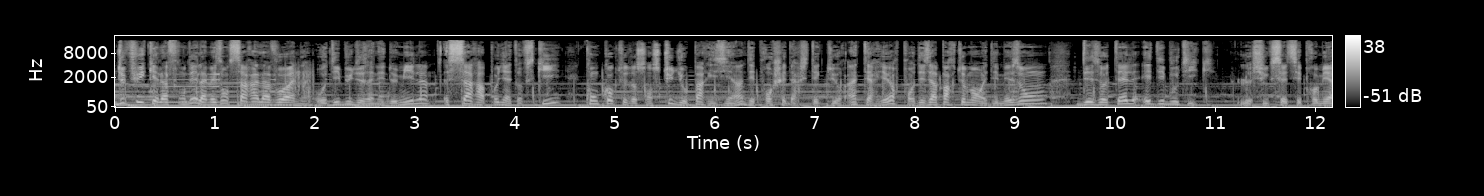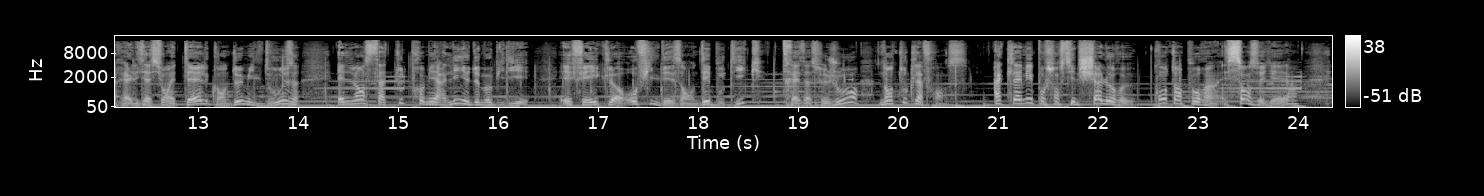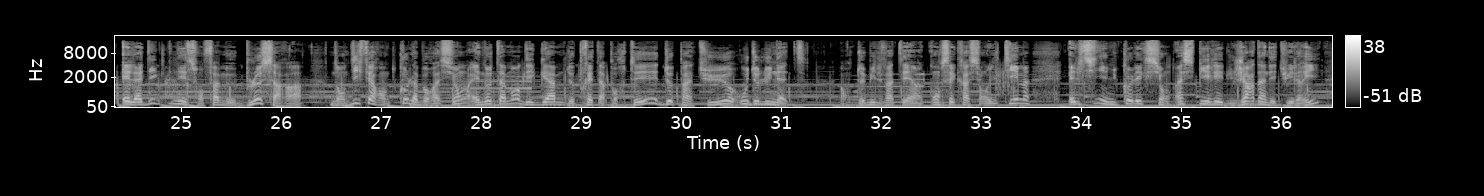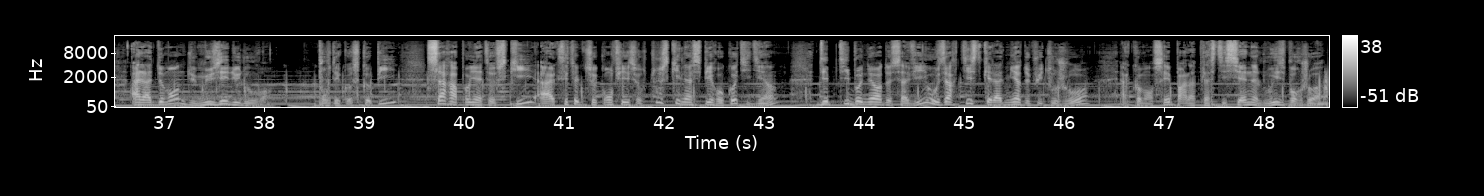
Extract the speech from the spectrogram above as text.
Depuis qu'elle a fondé la maison Sarah Lavoine au début des années 2000, Sarah Poniatowski concocte dans son studio parisien des projets d'architecture intérieure pour des appartements et des maisons, des hôtels et des boutiques. Le succès de ses premières réalisations est tel qu'en 2012, elle lance sa toute première ligne de mobilier et fait éclore au fil des ans des boutiques, 13 à ce jour, dans toute la France. Acclamée pour son style chaleureux, contemporain et sans œillère, elle a décliné son fameux Bleu Sarah dans différentes collaborations et notamment des gammes de prêt-à-porter, de peinture ou de lunettes. En 2021, consécration ultime, elle signe une collection inspirée du Jardin des Tuileries à la demande du Musée du Louvre. Pour Décoscopie, Sarah Poniatowski a accepté de se confier sur tout ce qui l'inspire au quotidien, des petits bonheurs de sa vie aux artistes qu'elle admire depuis toujours, à commencer par la plasticienne Louise Bourgeois.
